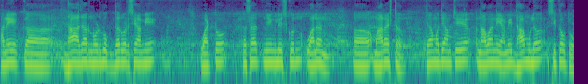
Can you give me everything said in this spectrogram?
आणि दहा हजार नोटबुक दरवर्षी आम्ही वाटतो. तसंच न्यू इंग्लिश स्कूल वालन महाराष्ट्र त्यामध्ये आमची नावाने आम्ही दहा मुलं शिकवतो.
